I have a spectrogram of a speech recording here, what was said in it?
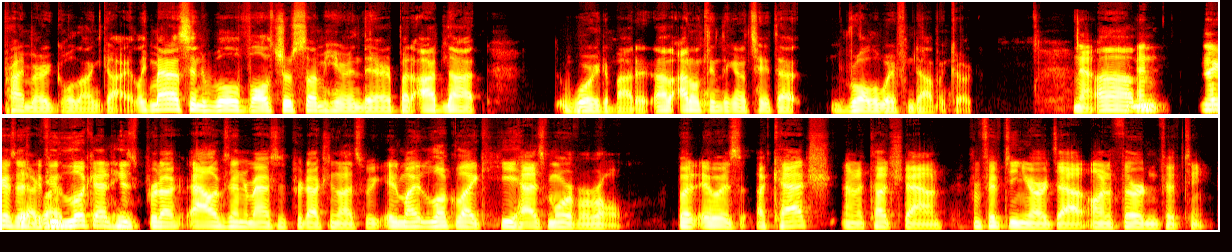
primary goal line guy. Like Mattison will vulture some here and there, but I'm not worried about it. I, I don't think they're going to take that role away from Dalvin Cook. No, um, and like I said, yeah, if you ahead. look at his product, Alexander Mattison's production last week, it might look like he has more of a role, but it was a catch and a touchdown from 15 yards out on a third and 15.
